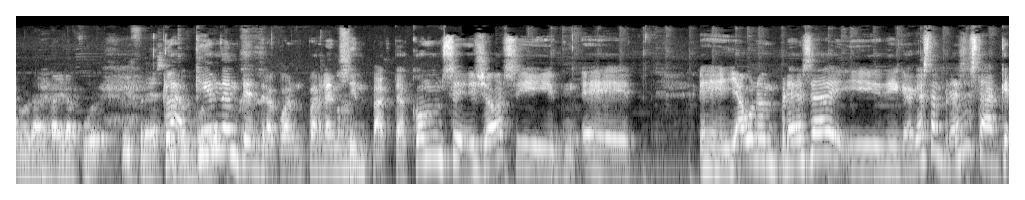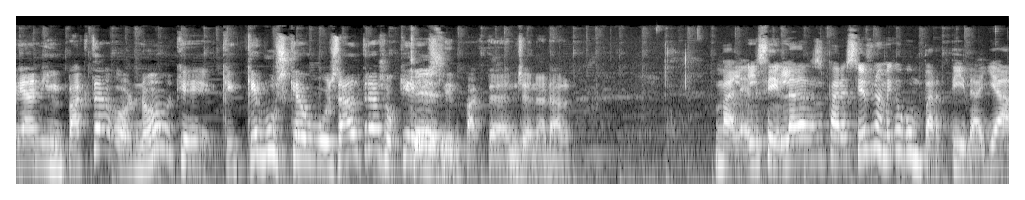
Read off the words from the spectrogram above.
olorant l'aire pur i fresc. Clar, i tot què hem d'entendre quan parlem d'impacte? Com sé jo si eh, eh, hi ha una empresa i dic, aquesta empresa està creant impacte o no? Què, què, què busqueu vosaltres o què, Què és és? l'impacte en general? Vale, sí, la desesperació és una mica compartida. Hi ha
